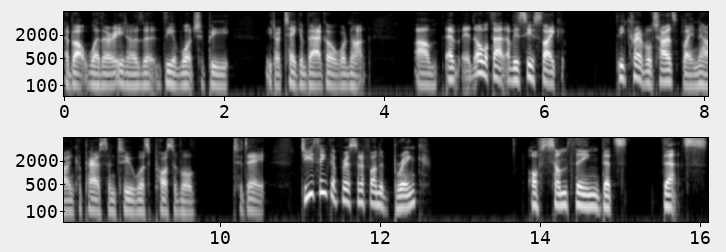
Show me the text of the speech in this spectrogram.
about whether you know the the award should be you know taken back or not. Um, and, and all of that, I mean, it seems like incredible child's play now in comparison to what's possible today. Do you think that we're sort of on the brink of something that's that's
